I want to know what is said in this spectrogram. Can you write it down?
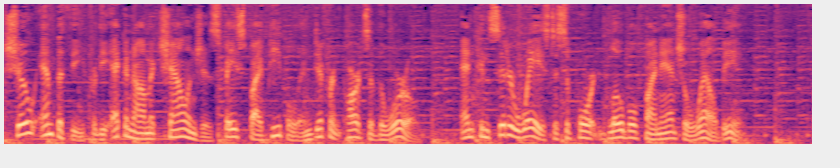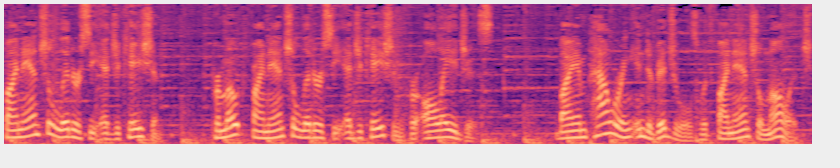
Show empathy for the economic challenges faced by people in different parts of the world, and consider ways to support global financial well-being. Financial literacy education. Promote financial literacy education for all ages, by empowering individuals with financial knowledge,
